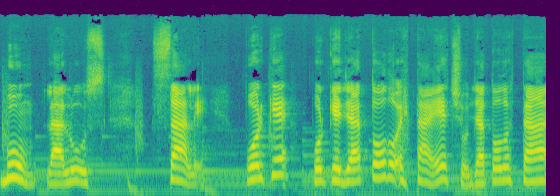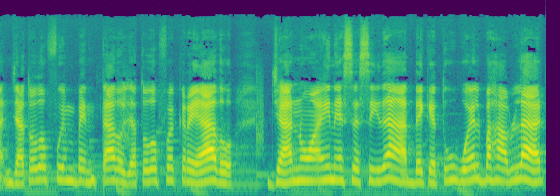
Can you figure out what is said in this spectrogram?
boom, la luz sale. ¿Por qué? Porque ya todo está hecho, ya todo está, ya todo fue inventado, ya todo fue creado, ya no hay necesidad de que tú vuelvas a hablar.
